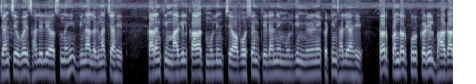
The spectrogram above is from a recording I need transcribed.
ज्यांचे वय झालेले असूनही बिना लग्नाचे आहेत. कारण की मागील काळात मुलींचे अबॉर्शन केल्याने मुलगी मिळणे कठीण झाले आहे. तर पंढरपूरकडील भागात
